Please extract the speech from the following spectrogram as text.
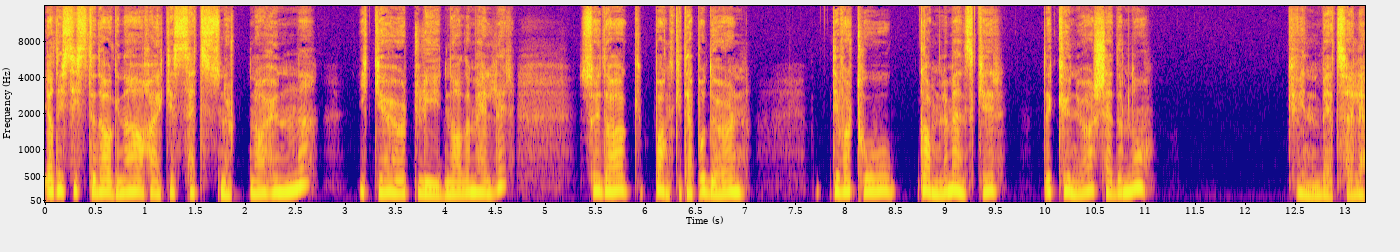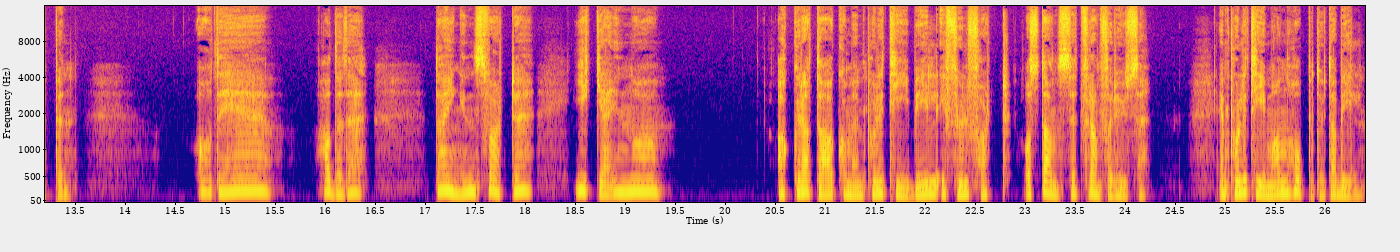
ja, de siste dagene har jeg ikke sett snurten av hundene, ikke hørt lyden av dem heller så i dag banket jeg på døren. De var to gamle mennesker, det kunne jo ha skjedd dem noe. Kvinnen bet seg i leppen. Og det hadde det. Da ingen svarte, gikk jeg inn og… Akkurat da kom en politibil i full fart og stanset framfor huset. En politimann hoppet ut av bilen.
